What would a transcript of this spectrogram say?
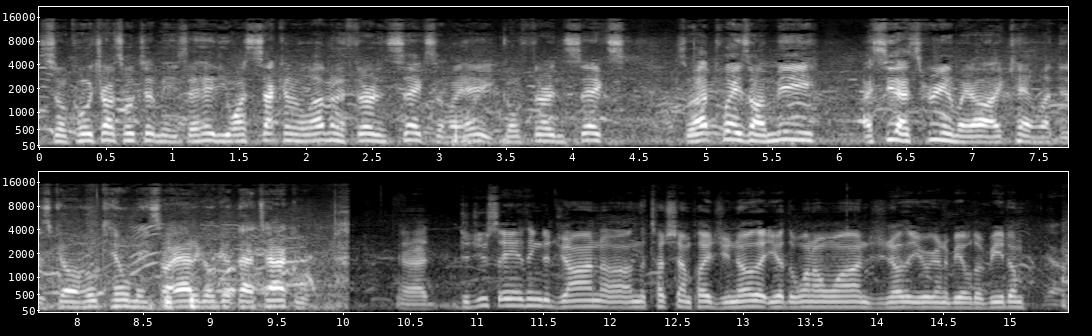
So Coach Arts looked at me and said, hey, do you want second and 11 or third and six? I'm like, hey, go third and six. So that plays on me. I see that screen. I'm like, oh, I can't let this go. He'll kill me. So I had to go get that tackle. Uh, did you say anything to John on the touchdown play? Did you know that you had the one-on-one? Did you know that you were going to be able to beat him? Yeah.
